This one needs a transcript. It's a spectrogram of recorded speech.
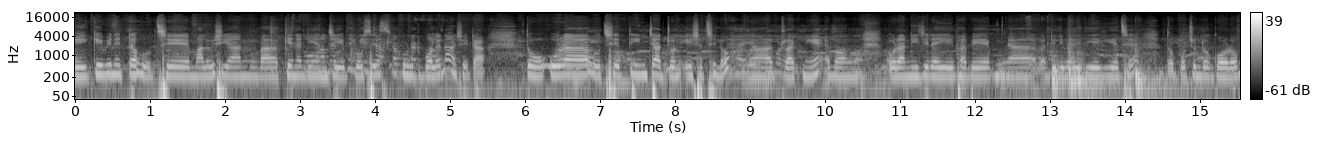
এই কেবিনেটটা হচ্ছে মালয়েশিয়ান বা কেনাডিয়ান যে প্রসেস ফুড বলে না সেটা। তো ওরা হচ্ছে তিন চারজন এসেছিল ট্রাক নিয়ে এবং ওরা নিজেরাই এইভাবে ডেলিভারি দিয়ে গিয়েছে। তো প্রচণ্ড গরম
